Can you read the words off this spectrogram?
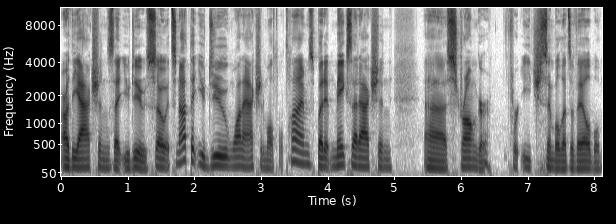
are the actions that you do. So it's not that you do one action multiple times, but it makes that action uh, stronger for each symbol that's available.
